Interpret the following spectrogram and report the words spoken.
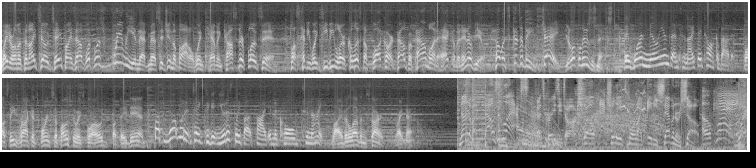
Later on the Tonight Show, Jay finds out what was really in that message in the bottle when Kevin Costner floats in. Plus, heavyweight TV lawyer Calista Flockhart, pound for pound, one heck of an interview. Oh, it's good to be Jay. Your local news is next. They won millions, and tonight they talk about it. Plus, these rockets weren't supposed to explode, but they did. Plus, what would it take to get you to sleep outside in the cold tonight? Live at 11 starts right now. Night of a thousand laughs. That's crazy talk. Well, actually, it's more like 87 or so. Okay. One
